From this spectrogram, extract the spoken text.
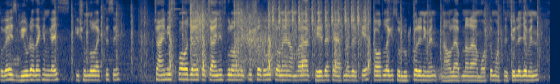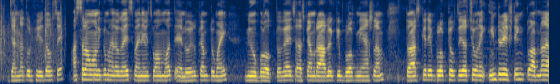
তো গাইস ভিউটা দেখেন গাইস কি সুন্দর লাগতেছে। চাইনিজ পাওয়া যায়, তো চাইনিজগুলো অনেক সুস্বাদু। চলেন আমরা খেয়ে দেখাই আপনাদেরকে। কাওয়াতলা কিছু লুট করে নেবেন না হলে আপনারা মরতে মরতে চলে যাবেন জান্নাতুল ফিরদাউসে। আসসালামু আলাইকুম hello guys my name is Mohammad and welcome to my new blog তো গাইস আজকে আমরা আরও একটি ব্লগ নিয়ে আসলাম। তো আজকের এই ব্লগটা হতে যাচ্ছে অনেক ইন্টারেস্টিং তো আপনারা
